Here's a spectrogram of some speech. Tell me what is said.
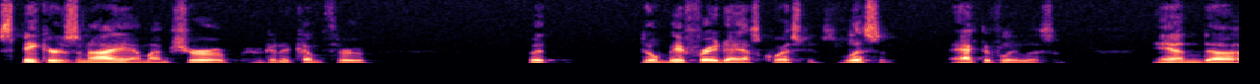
speakers than I am. I'm sure are going to come through. But don't be afraid to ask questions. Listen, actively listen, and uh,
